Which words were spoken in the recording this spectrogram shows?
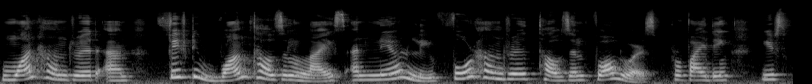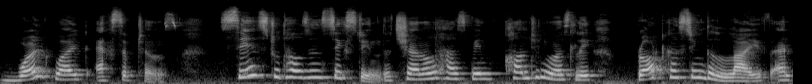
151,000 likes and nearly 400,000 followers, providing its worldwide acceptance. Since 2016, the channel has been continuously broadcasting the life and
